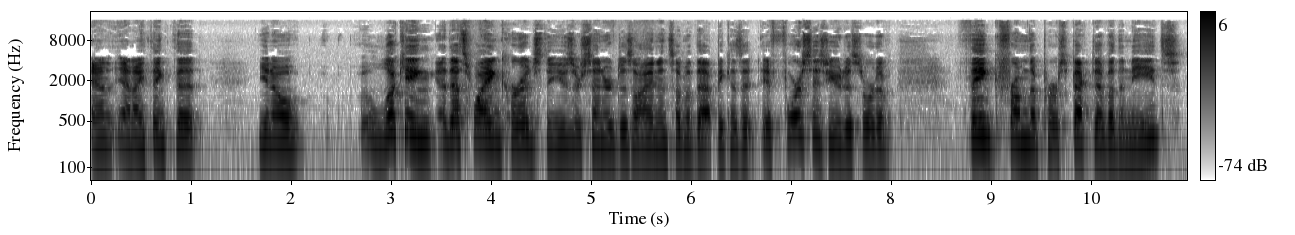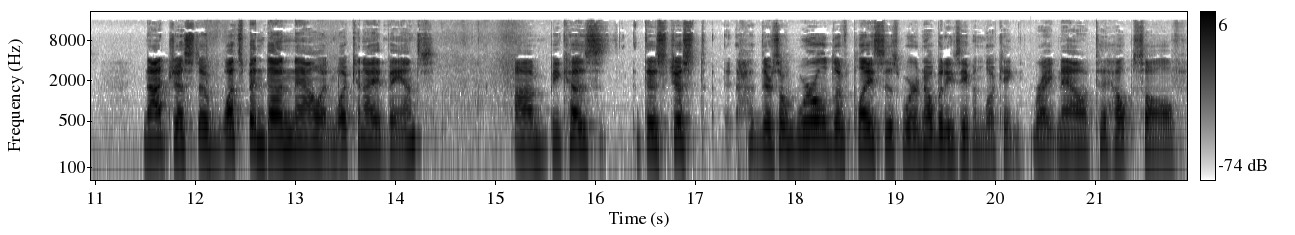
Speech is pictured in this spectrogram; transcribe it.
And and I think that, you know, looking that's why I encourage the user centered design and some of that because it, it forces you to sort of think from the perspective of the needs, not just of what's been done now and what can I advance. Um, because there's just there's a world of places where nobody's even looking right now to help solve.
